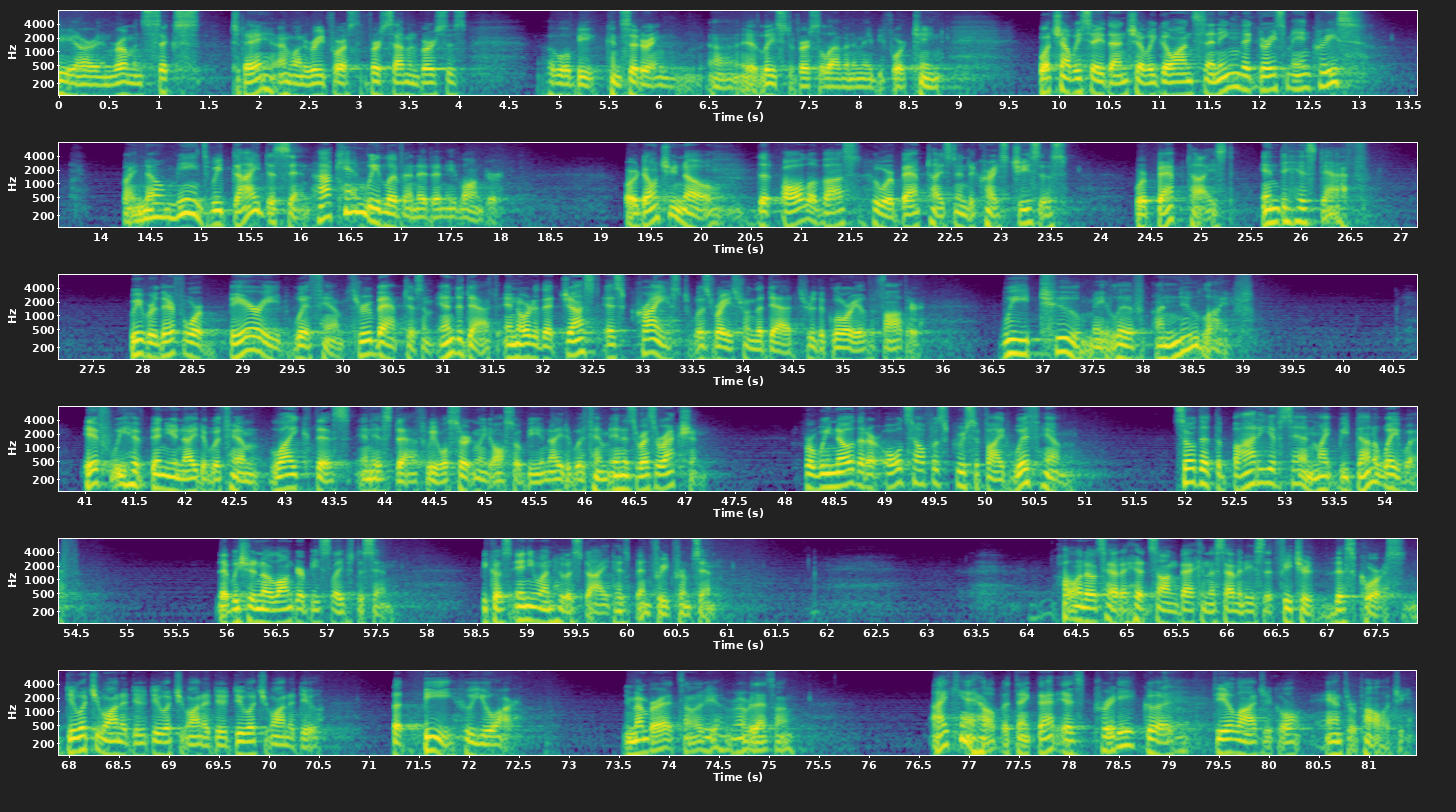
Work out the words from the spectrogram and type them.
We are in Romans 6 today. I want to read for us the first seven verses. Uh, we'll be considering uh, at least verse 11 and maybe 14. What shall we say then? Shall we go on sinning that grace may increase? By no means. We died to sin. How can we live in it any longer? Or don't you know that all of us who were baptized into Christ Jesus were baptized into his death? We were therefore buried with him through baptism into death, in order that just as Christ was raised from the dead through the glory of the Father, we too may live a new life. If we have been united with him like this in his death, we will certainly also be united with him in his resurrection. For we know that our old self was crucified with him so that the body of sin might be done away with, that we should no longer be slaves to sin because anyone who has died has been freed from sin. Hall & Oates had a hit song back in the 70s that featured this chorus Do what you want to do, do what you want to do, do what you want to do, but be who you are. Remember it? Some of you remember that song? I can't help but think that is pretty good theological anthropology.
